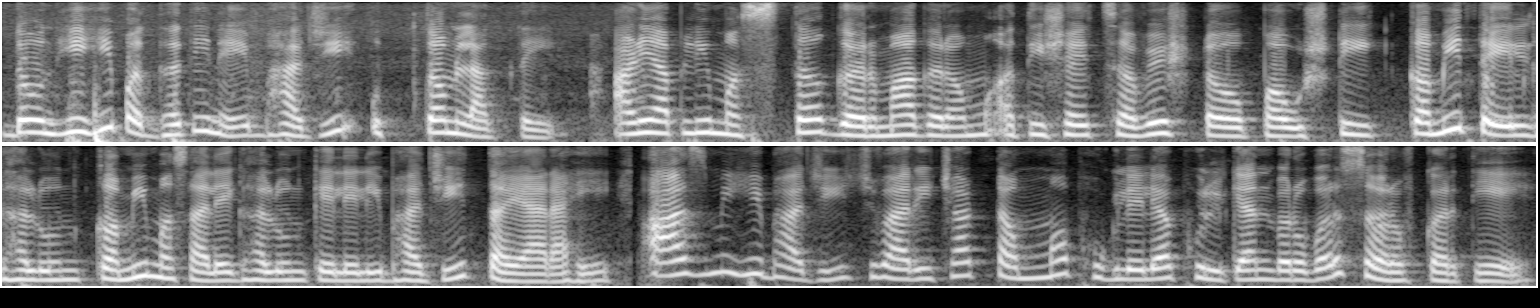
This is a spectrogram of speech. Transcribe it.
दोन्हीही पद्धतीने भाजी उत्तम लागते. आणि आपली मस्त गरमागरम अतिशय चविष्ट पौष्टिक कमी तेल घालून कमी मसाले घालून केलेली भाजी तयार आहे. आज मी ही भाजी ज्वारीच्या टम्म फुगलेल्या फुलक्यांबरोबर सर्व्ह करते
